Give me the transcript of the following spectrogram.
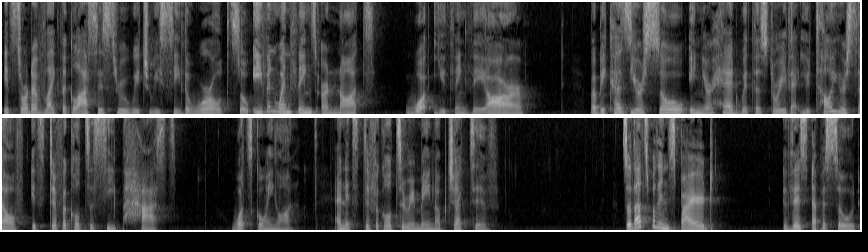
It's sort of like the glasses through which we see the world. So even when things are not what you think they are, but because you're so in your head with the story that you tell yourself, it's difficult to see past what's going on. And it's difficult to remain objective. So that's what inspired this episode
